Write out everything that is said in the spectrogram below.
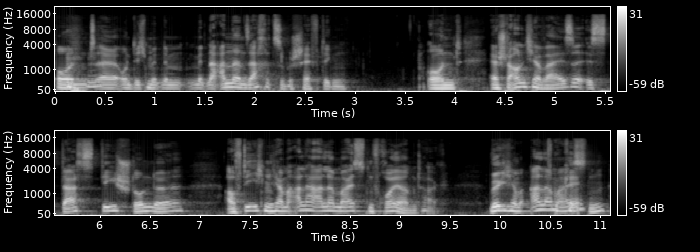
und, mhm. äh, und dich mit, einem, mit einer anderen Sache zu beschäftigen. Und erstaunlicherweise ist das die Stunde, auf die ich mich am aller, allermeisten freue am Tag. Wirklich am allermeisten, okay.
